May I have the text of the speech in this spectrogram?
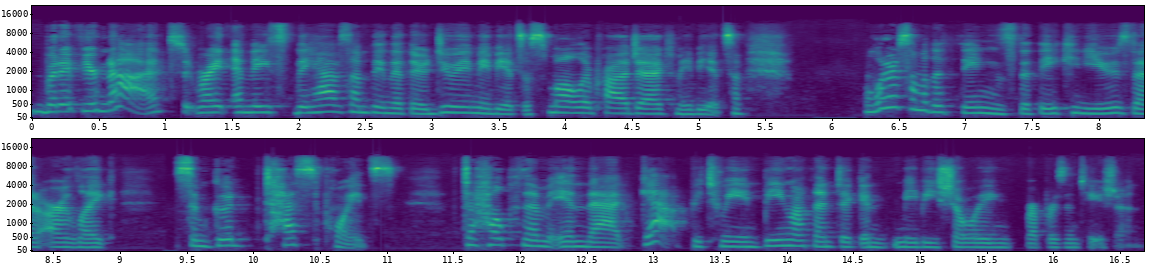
But if you're not right and they they have something that they're doing maybe it's a smaller project maybe it's some what are some of the things that they can use that are like some good test points to help them in that gap between being authentic and maybe showing representation?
